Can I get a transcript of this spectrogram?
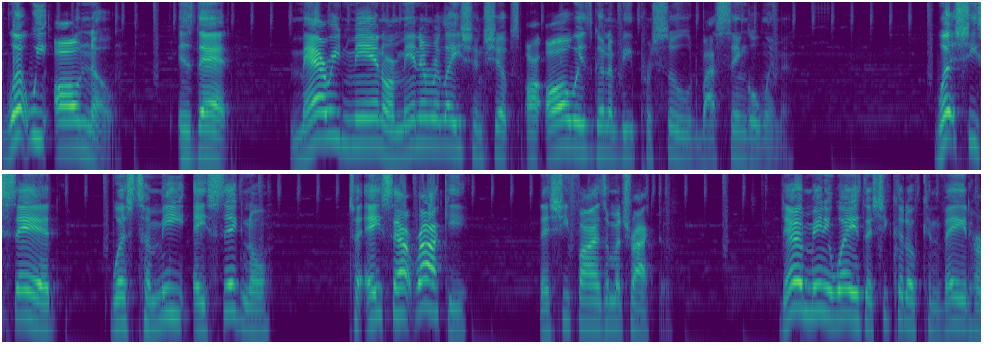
what we all know is that married men or men in relationships are always going to be pursued by single women what she said was to me a signal to ASAP Rocky that she finds him attractive. There are many ways that she could have conveyed her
